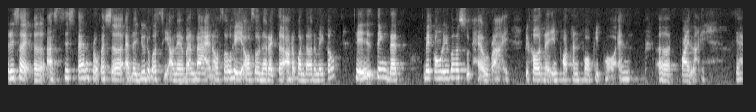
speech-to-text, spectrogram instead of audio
research uh, assistant professor at the University of Nevada, and also he also director of the Wonder Mekong. He think that Mekong River should have right because they're important for people and uh, wildlife. Yeah,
